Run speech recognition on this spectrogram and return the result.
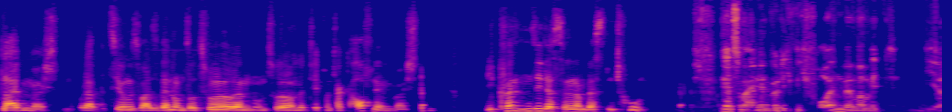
bleiben möchten oder beziehungsweise wenn unsere Zuhörerinnen und Zuhörer mit dir Kontakt aufnehmen möchten, wie könnten sie das denn am besten tun? Ja, zum einen würde ich mich freuen, wenn man mit mir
